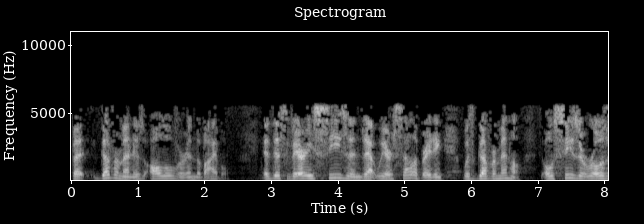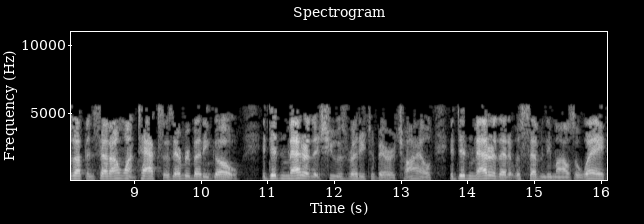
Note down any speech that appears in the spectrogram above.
but government is all over in the Bible. This very season that we are celebrating was governmental. Oh, Caesar rose up and said, I want taxes. Everybody go. It didn't matter that she was ready to bear a child. It didn't matter that it was 70 miles away.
